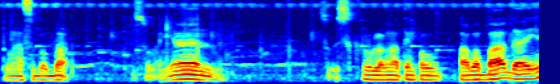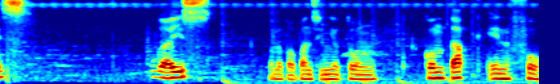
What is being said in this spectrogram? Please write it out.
Ito nga sa baba. So ayan. So scroll lang natin pa, pababa guys. So, guys, kung napapansin nyo tong contact info.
